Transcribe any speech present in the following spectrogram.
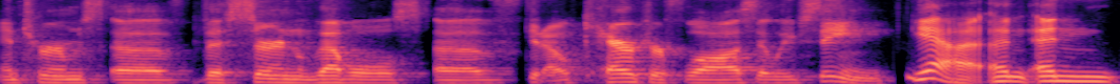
in terms of the certain levels of, you know, character flaws that we've seen. Yeah. And, and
